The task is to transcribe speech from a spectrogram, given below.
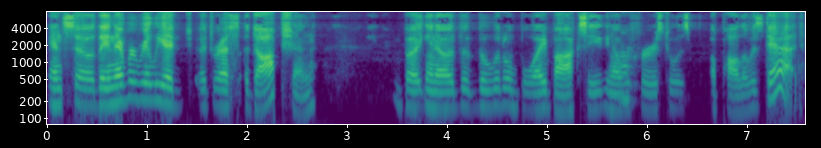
and so they never really ad- address adoption, but you know the the little boy Boxey you know Oh. refers to as Apollo as dad,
